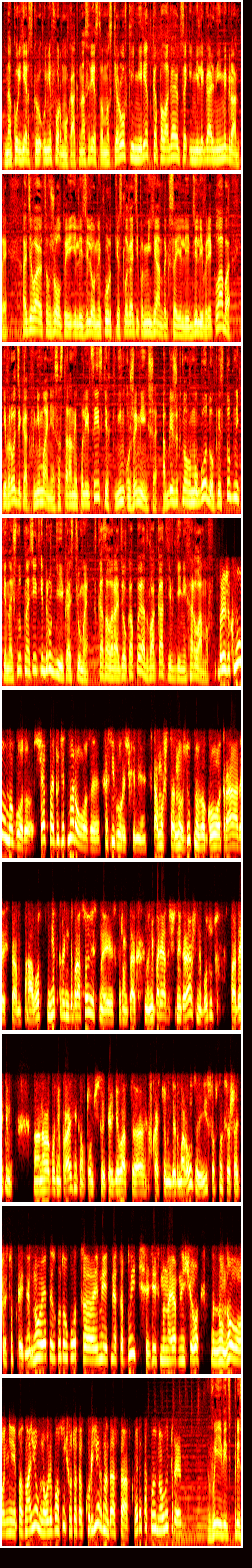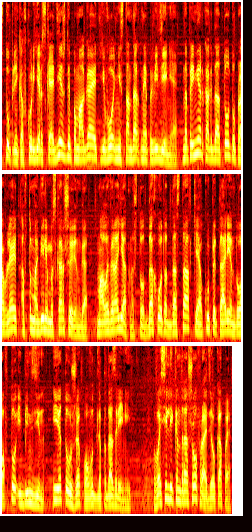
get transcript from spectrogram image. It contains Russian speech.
На курьерскую униформу, как на средство маскировки, нередко полагаются и нелегальные иммигранты. Одеваются в желтые или зеленые куртки с логотипами Яндекса или Delivery Club, и вроде как внимание со стороны полицейских к ним уже меньше. А ближе к Новому году преступники начнут носить и другие костюмы, сказал Радио КП адвокат Евгений Харламов. Ближе к Новому году сейчас пойдут Дед Морозы со снегурочками, потому что, ну, ждут Новый год, радость там. А вот некоторые недобросовестные, скажем так, ну, непорядочные граждане будут под этим новогодним праздникам, в том числе переодеваться в костюм Деда Мороза и, собственно, совершать преступления. Но это из года в год э, имеет место быть. Здесь мы, наверное, еще ну, нового не познаем, но в любом случае вот эта курьерная доставка – это такой новый тренд. Выявить преступника в курьерской одежде помогает его нестандартное поведение. Например, когда тот управляет автомобилем из каршеринга. Маловероятно, что доход от доставки окупит аренду авто и бензин, и это уже повод для подозрений. Василий Кондрашов, Радио КП.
